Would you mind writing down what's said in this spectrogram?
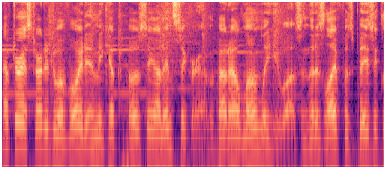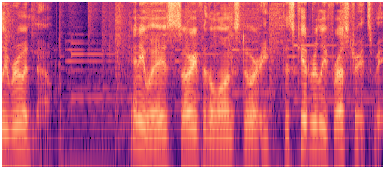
After I started to avoid him, he kept posting on Instagram about how lonely he was and that his life was basically ruined now. Anyways, sorry for the long story. This kid really frustrates me.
